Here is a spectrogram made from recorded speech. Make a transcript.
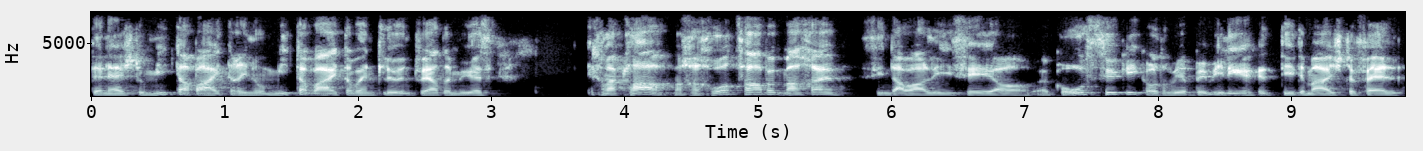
dann hast du Mitarbeiterinnen und Mitarbeiter, die entlöhnt werden müssen. Ich meine, klar, man kann Kurzarbeit machen, sind auch alle sehr äh, großzügig oder wird bewilligt in den meisten Fällen.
